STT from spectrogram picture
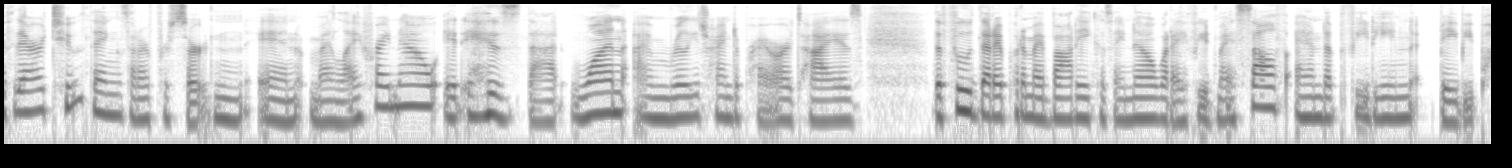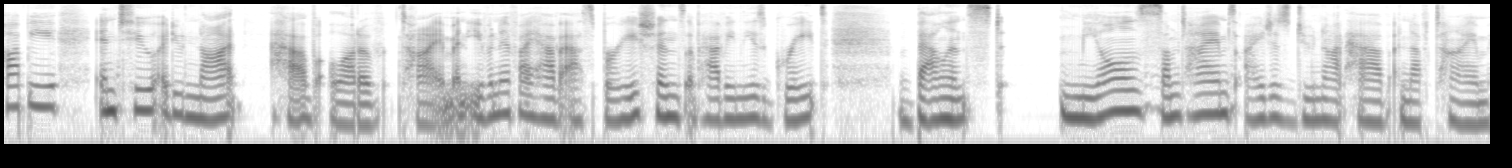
If there are two things that are for certain in my life right now, it is that one, I'm really trying to prioritize the food that I put in my body because I know what I feed myself, I end up feeding baby Poppy. And two, I do not have a lot of time. And even if I have aspirations of having these great, balanced meals, sometimes I just do not have enough time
